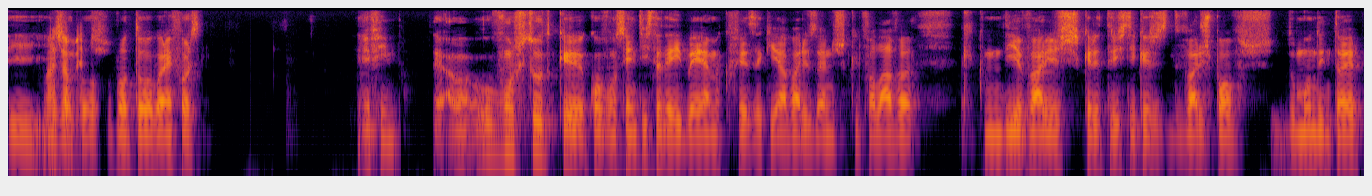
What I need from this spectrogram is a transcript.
e, Mais e voltou, voltou, agora em força. Enfim, houve um estudo que, que houve um cientista da IBM que fez aqui há vários anos que falava que media várias características de vários povos do mundo inteiro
